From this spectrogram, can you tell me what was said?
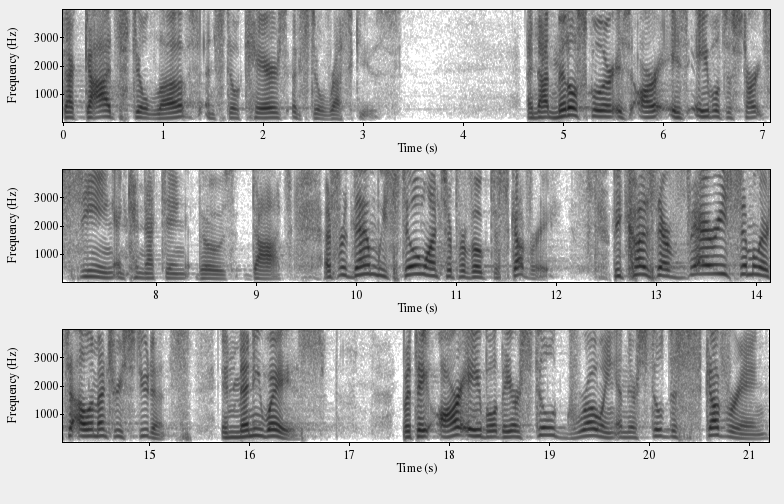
that God still loves and still cares and still rescues. And that middle schooler is, are, is able to start seeing and connecting those dots. And for them, we still want to provoke discovery because they're very similar to elementary students in many ways. But they are able, they are still growing and they're still discovering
